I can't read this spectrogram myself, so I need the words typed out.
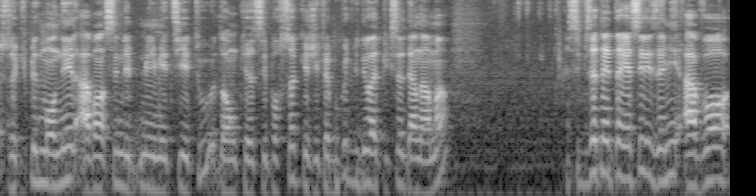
s'occuper de mon île, avancer les, les métiers et tout. Donc c'est pour ça que j'ai fait beaucoup de vidéos à Pixel dernièrement. Si vous êtes intéressés, les amis, à voir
